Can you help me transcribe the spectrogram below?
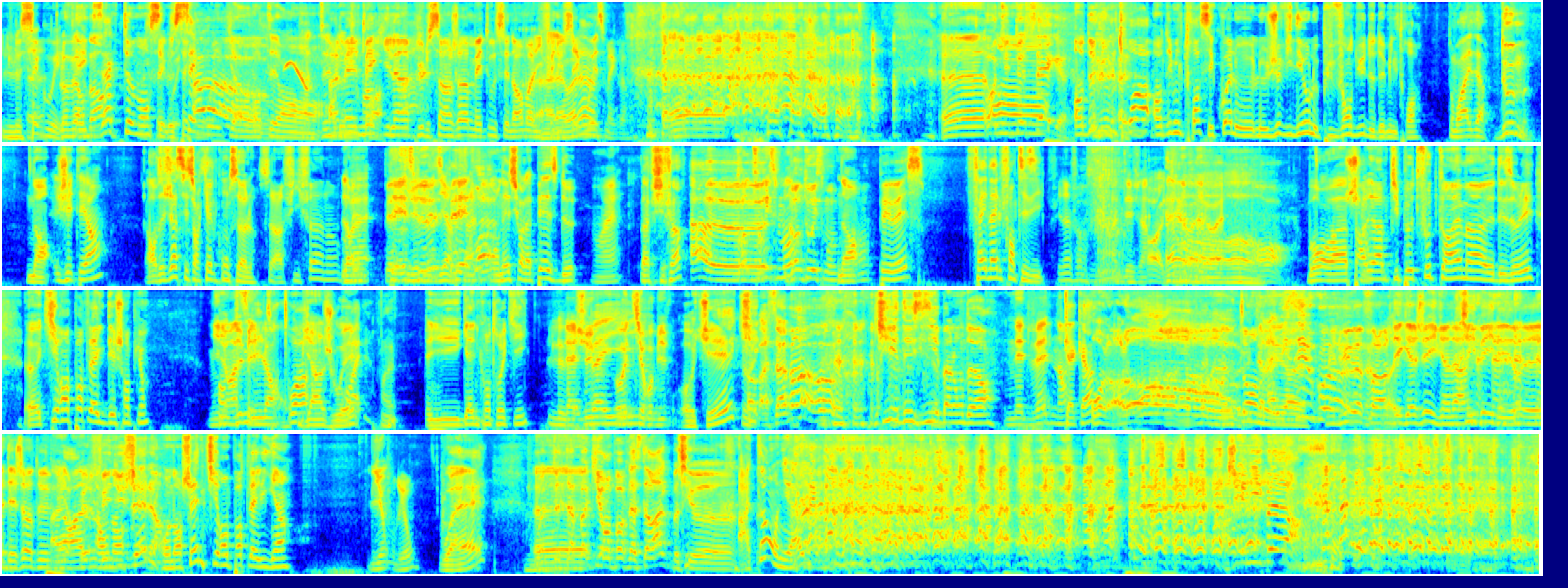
Le Segway. L'overboard. Exactement, Le c'est le Segway. Segway qui a inventé en. Ah, en Ah, mais le 2003. mec, il a un pull Saint-James et tout, c'est normal, il Ah, fait là, du voilà. Segway, ce mec-là. Euh, Euh, Oh, tu en- te segues En 2003, en 2003 c'est quoi le, le jeu vidéo le plus vendu de 2003 Tomb Raider. Doom. Non. GTA Alors déjà, c'est sur quelle console? C'est un FIFA, non? Non. Ouais. PS2, Je vais le dire. PS3. On est sur la PS2. Ouais. Bah, FIFA. Ah, euh. Gran Turismo Gran Turismo. Non. PES Final Fantasy. Final Fantasy. Ah, déjà. Oh, Eh ouais, ouais. oh. Bon, on va parler un petit peu de foot quand même, hein, désolé. Euh, qui remporte la Ligue des Champions? Milan En AC. 2003, Bien joué. Ouais. Et il gagne contre qui le La Juve Bailly- au tir au but. Ok. Qui, Ah bah ça va, oh. qui est désigné Ballon d'Or Nedved, non Caca. Oh là là Oh, Attends, t'as mais, révisé euh, ou quoi Mais lui, il va falloir le dégager, il vient d'arriver, il est euh, déjà de. Alors, on enchaîne, gel, hein. on enchaîne. Qui remporte la Ligue 1 Lyon. Lyon. Ouais. Bah, Peut-être Euh, t'as pas qui remporte la Starac parce que. Attends, on y arrive. Jennifer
